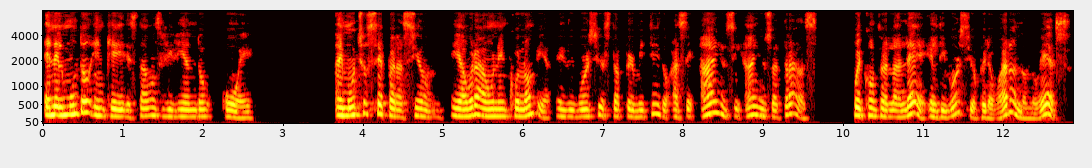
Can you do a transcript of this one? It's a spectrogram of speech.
en el mundo en que estamos viviendo hoy, hay mucha separación y ahora aún en Colombia el divorcio está permitido. Hace años y años atrás fue contra la ley el divorcio, pero ahora no lo es.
